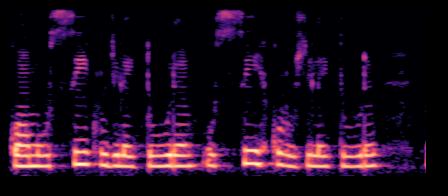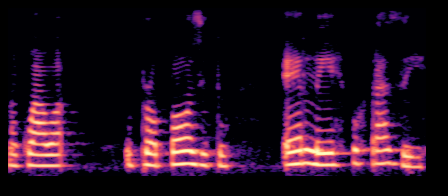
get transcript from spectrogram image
como o ciclo de leitura, os círculos de leitura, no qual a, o propósito é ler por prazer,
